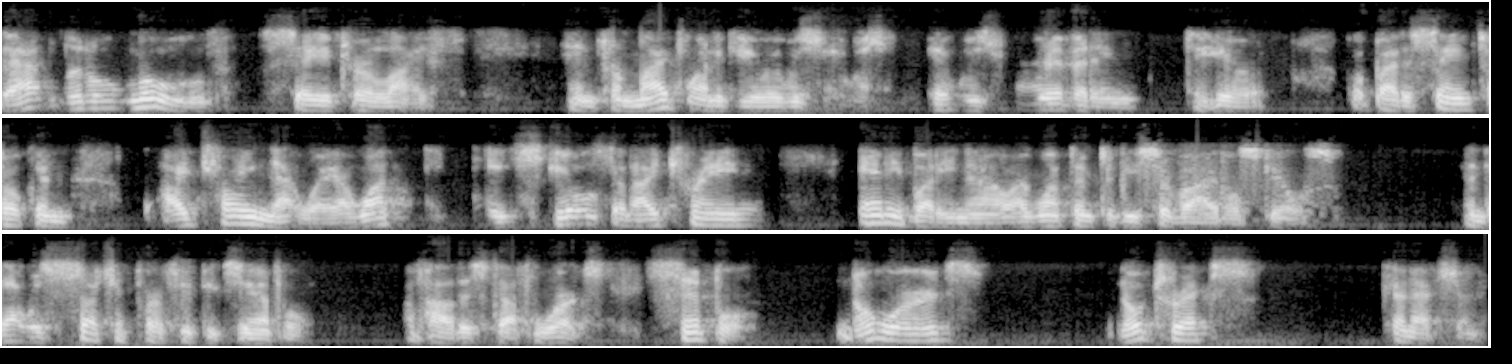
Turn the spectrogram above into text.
that little move saved her life. And from my point of view, it was it was it was riveting to hear. But by the same token, I train that way. I want the skills that I train anybody now. I want them to be survival skills, and that was such a perfect example of how this stuff works. Simple, no words, no tricks, connection.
